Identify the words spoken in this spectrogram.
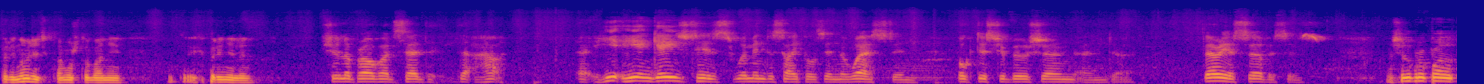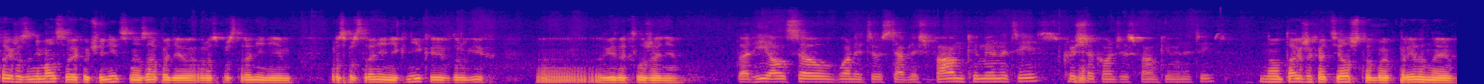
принудить к тому, чтобы они их приняли. Srila Prabhupada said that how, uh, he, he engaged his women disciples in the West in book distribution and uh, various services. Шила Прабхупада также занимал своих учениц на Западе распространением, распространением книг и в других э, видах служения. But he also wanted to establish farm communities, Krishna conscious farm communities. Но он также хотел, чтобы преданные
